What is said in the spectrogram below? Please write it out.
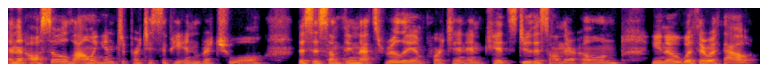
And then also allowing him to participate in ritual. This is something that's really important. And kids do this on their own, you know, with or without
